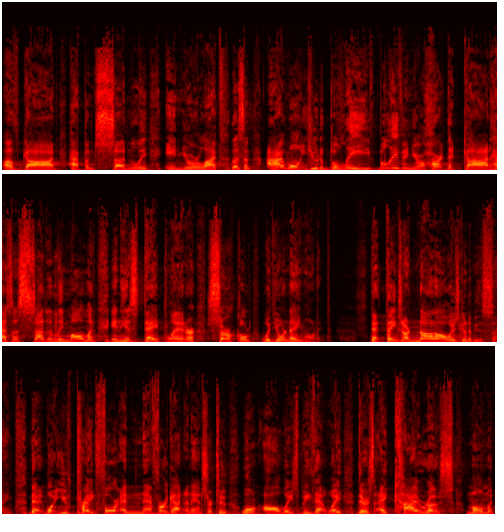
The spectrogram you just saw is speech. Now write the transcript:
of God happens suddenly in your life. Listen, I want you to believe, believe in your heart that God God has a suddenly moment in His day planner circled with your name on it. That things are not always going to be the same. That what you've prayed for and never gotten an answer to won't always be that way. There's a kairos moment.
